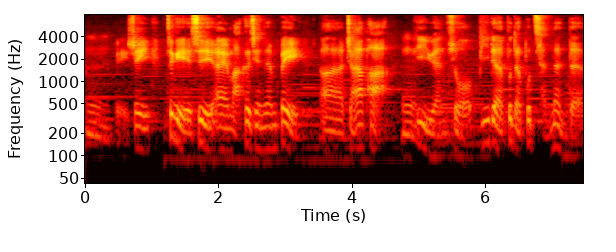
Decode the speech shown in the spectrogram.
嗯。对，所以这个也是哎马克先生被呃贾亚帕嗯议员所逼的不得不承认的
